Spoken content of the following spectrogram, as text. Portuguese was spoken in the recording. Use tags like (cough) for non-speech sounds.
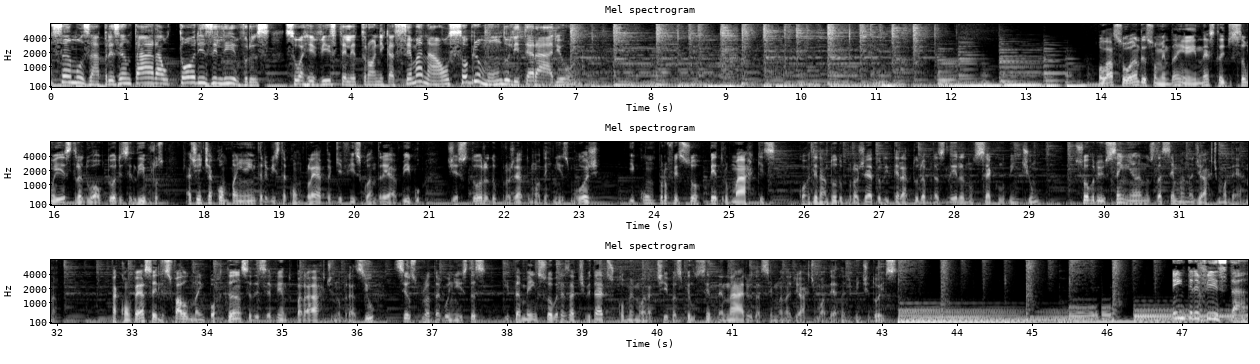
Passamos a apresentar Autores e Livros, sua revista eletrônica semanal sobre o mundo literário. Olá, sou Anderson Mendanha e nesta edição extra do Autores e Livros, a gente acompanha a entrevista completa que fiz com Andréa Vigo, gestora do projeto Modernismo Hoje, e com o professor Pedro Marques, coordenador do projeto Literatura Brasileira no Século XXI, sobre os 100 anos da Semana de Arte Moderna. Na conversa, eles falam da importância desse evento para a arte no Brasil, seus protagonistas e também sobre as atividades comemorativas pelo centenário da Semana de Arte Moderna de 22. Entrevista.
